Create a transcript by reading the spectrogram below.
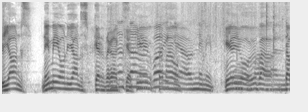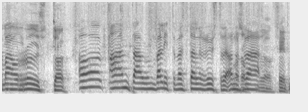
Jans. Nimi on Jans kerta No, kaikkiaan. se Kilju- on Tämä on, on nimi. Kilju on hyvä. Tämä on rystö. Oh, antaudun välittömästi tälle rystylle. Annas vähän. Joo, siitä.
